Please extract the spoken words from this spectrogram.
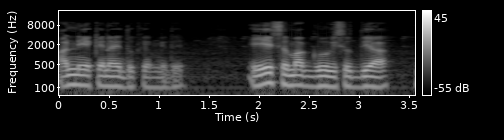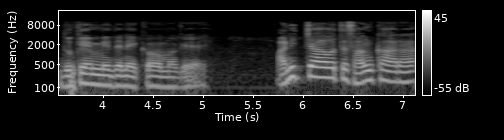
අන්නේ කෙනයි දුකෙන් මිදෙන්නේ. ඒ සමග්ගෝ විසුද්ධිය දුකෙන් මිදෙන එකම මගයයි. අනිච්චාවත සංඛාරා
